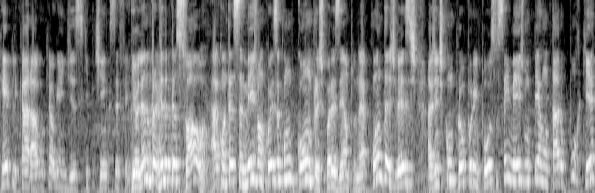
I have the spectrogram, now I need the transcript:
replicar algo que alguém disse que tinha que ser feito. E olhando para a vida pessoal, acontece a mesma coisa com compras, por exemplo, né? Quantas vezes a gente comprou por impulso sem mesmo perguntar o porquê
